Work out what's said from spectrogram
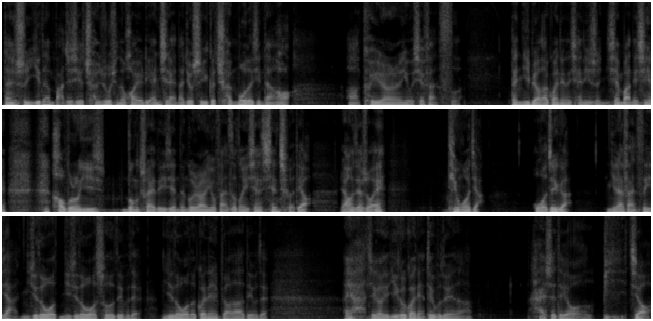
但是，一旦把这些陈述性的话语连起来，那就是一个沉默的惊叹号，啊，可以让人有些反思。但你表达观点的前提是你先把那些 好不容易弄出来的一些能够让人有反思的东西先先扯掉，然后再说，哎，听我讲，我这个你来反思一下，你觉得我你觉得我说的对不对？你觉得我的观点表达的对不对？哎呀，这个一个观点对不对呢？还是得有比较，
